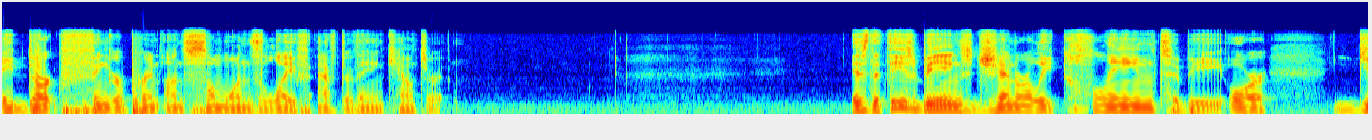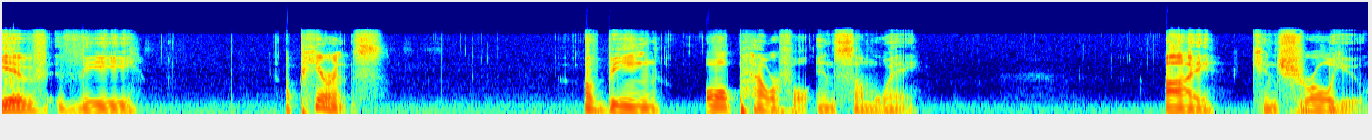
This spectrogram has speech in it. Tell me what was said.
a dark fingerprint on someone's life after they encounter it. is that these beings generally claim to be or give the appearance of being all powerful in some way. I control you.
